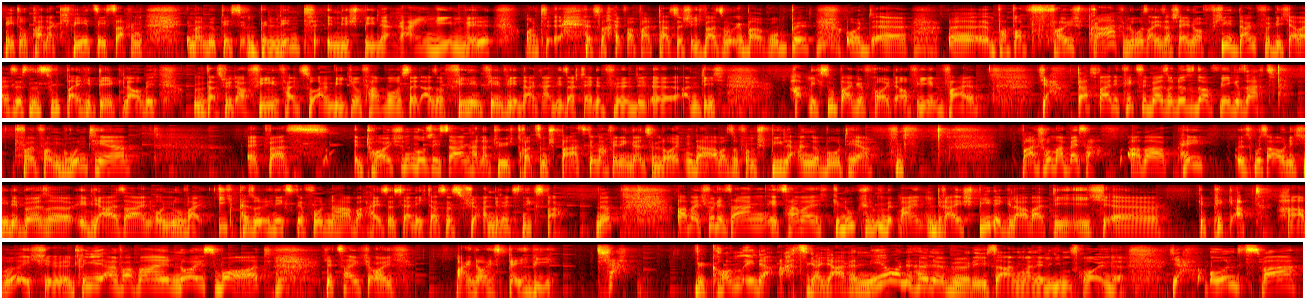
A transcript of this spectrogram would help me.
Retro-Panner Quälzig-Sachen immer möglichst blind in die Spiele reingehen will. Und äh, es war einfach fantastisch. Ich war so überrumpelt und äh, äh, voll sprachlos. An dieser Stelle noch vielen Dank für dich, aber das ist eine super Idee, glaube ich. Und das wird auf jeden Fall zu einem Video verwurstet. Also vielen, vielen, vielen Dank an dieser Stelle für, äh, an dich. Hat mich super gefreut auf jeden Fall. Ja, das war die Pixelbörse Düsseldorf. Wie gesagt, von, vom Grund her etwas enttäuschend, muss ich sagen. Hat natürlich trotzdem Spaß gemacht mit den ganzen Leuten da, aber so vom Spieleangebot her war schon mal besser. Aber hey, es muss auch nicht jede Börse ideal sein und nur weil ich persönlich nichts gefunden habe, heißt es ja nicht, dass es für andere jetzt nichts war. Ne? Aber ich würde sagen, jetzt haben wir genug mit meinen drei Spiele gelabert, die ich äh, gepickupt habe. Ich äh, kriege einfach mal ein neues Wort. Jetzt zeige ich euch mein neues Baby. Tja, Willkommen in der 80er Jahre Neonhölle, würde ich sagen, meine lieben Freunde. Ja, und zwar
